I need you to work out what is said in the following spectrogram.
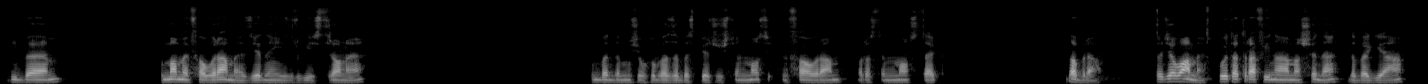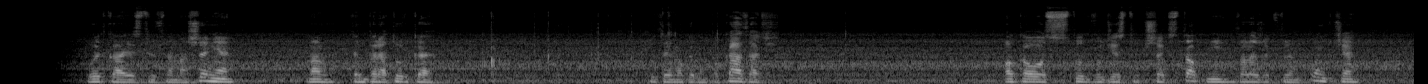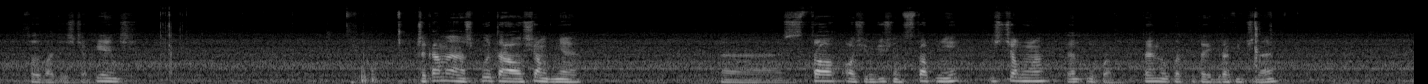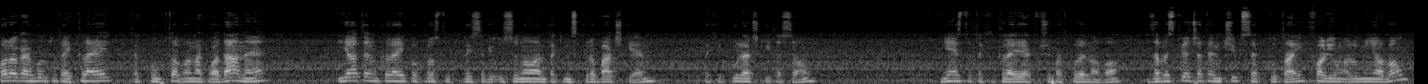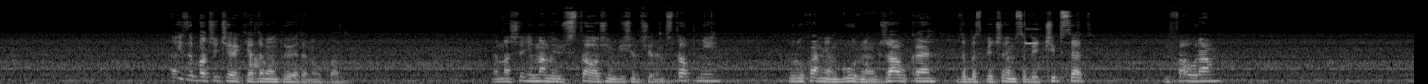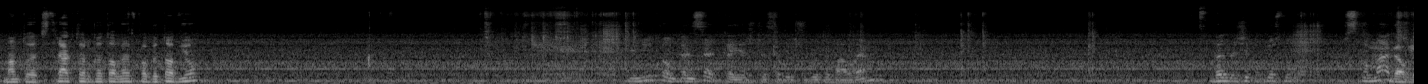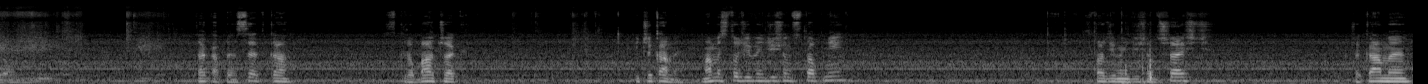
IBM. Tu mamy V-ramę z jednej i z drugiej strony. Tu będę musiał chyba zabezpieczyć ten most i ten V-ram oraz ten mostek. Dobra, to działamy. Płyta trafi na maszynę do BGA. Płytka jest już na maszynie. Mam temperaturkę. Tutaj mogę Wam pokazać. Około 123 stopni, zależy w którym punkcie, 125. Czekamy aż płyta osiągnie e, 180 stopni i ściągnę ten układ. Ten układ tutaj graficzny. Po rogach był tutaj klej, tak punktowo nakładany. Ja ten klej po prostu tutaj sobie usunąłem takim skrobaczkiem. Takie kuleczki to są. Nie jest to taki klej jak w przypadku Lenovo. Zabezpieczę ten chipset tutaj folią aluminiową. No i zobaczycie jak ja demontuję ten układ. Na maszynie mamy już 187 stopni. Uruchamiam górną grzałkę. Zabezpieczyłem sobie chipset i VRAM. Mam tu ekstraktor gotowy w pogotowiu. Miękką pensetkę jeszcze sobie przygotowałem. Będę się po prostu wspomagał ją. Taka pensetka, skrobaczek i czekamy. Mamy 190 stopni, 196. Czekamy.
